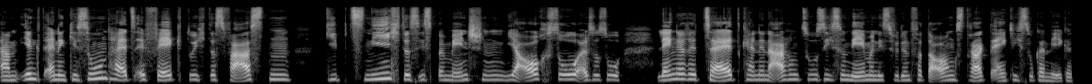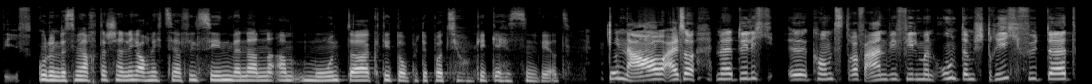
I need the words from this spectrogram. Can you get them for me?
Ähm, irgendeinen Gesundheitseffekt durch das Fasten gibt's nicht. Das ist bei Menschen ja auch so. Also so längere Zeit keine Nahrung zu sich zu nehmen, ist für den Verdauungstrakt eigentlich sogar negativ. Gut, und das macht wahrscheinlich auch nicht sehr viel Sinn, wenn dann am Montag die doppelte Portion gegessen wird. Genau, also natürlich äh, kommt es darauf an, wie viel man unterm Strich füttert,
